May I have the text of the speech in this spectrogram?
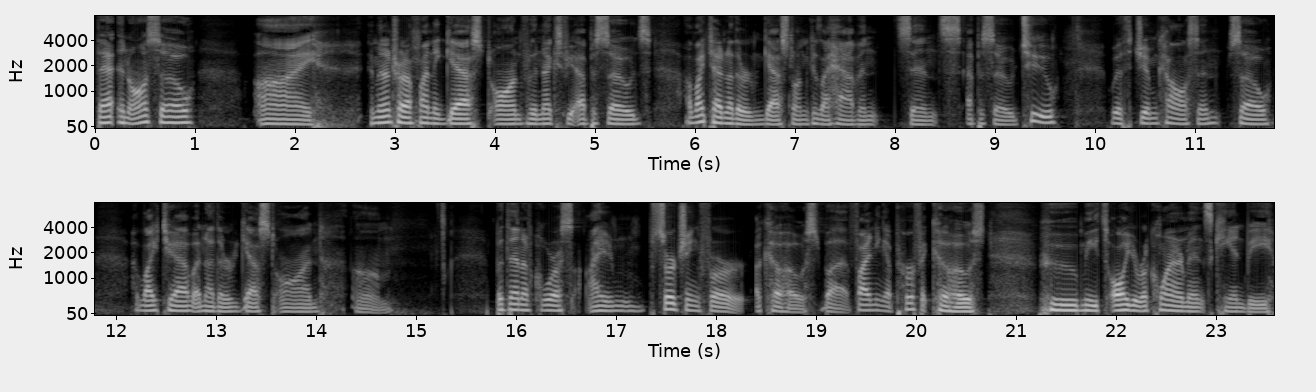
that. And also, I am going to try to find a guest on for the next few episodes. I'd like to have another guest on because I haven't since episode two with Jim Collison. So I'd like to have another guest on. Um, but then, of course, I'm searching for a co host, but finding a perfect co host who meets all your requirements can be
